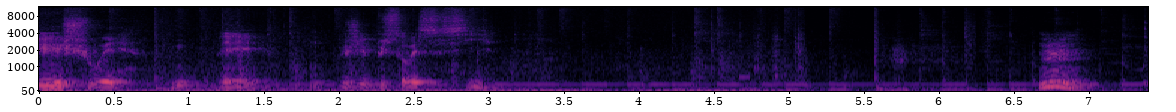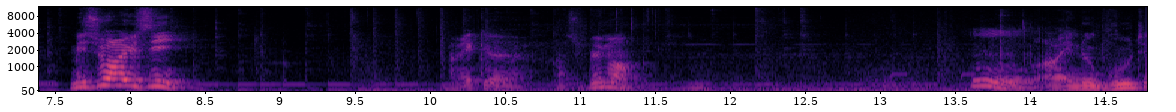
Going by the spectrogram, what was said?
J'ai échoué. Mais j'ai pu sauver ceci. Hmm. Mission réussie. Avec euh, un supplément. Hmm, eine gute.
